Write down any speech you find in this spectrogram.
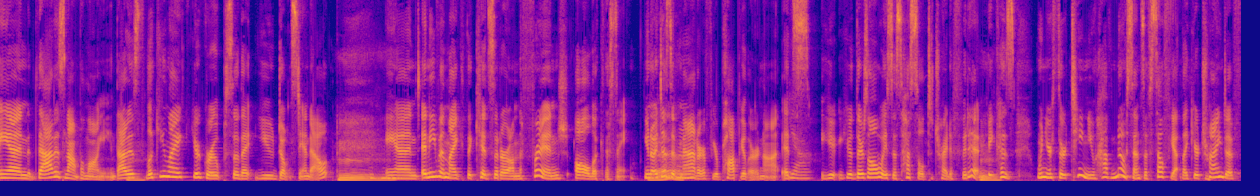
And that is not belonging. That is hmm. looking like your group so that you don't stand out. Hmm. Mm-hmm. And and even like the kids that are on the fringe all look the same. You know, it doesn't matter if you're popular or not. It's Yeah. you, you're, there's always this hustle to try to fit in hmm. because when you're 13, you have no sense of self yet. Like you're trying to f-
